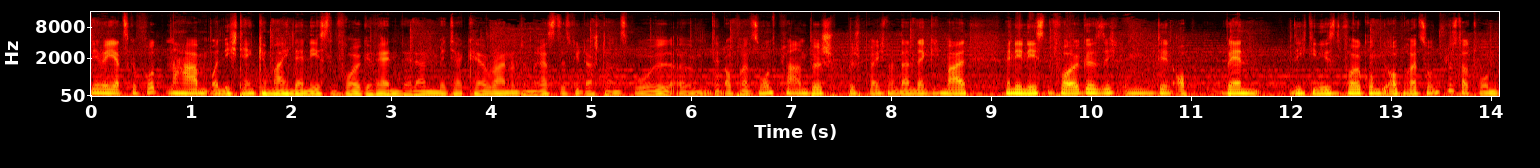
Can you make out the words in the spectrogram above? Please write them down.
den wir jetzt gefunden haben. Und ich denke mal, in der nächsten Folge werden wir dann mit der Caroline und dem Rest des Widerstands wohl ähm, den Operationsplan bes besprechen. Und dann denke ich mal, wenn die nächsten Folge sich um den Op wenn sich die nächsten Folge um die Operation Flüsterton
